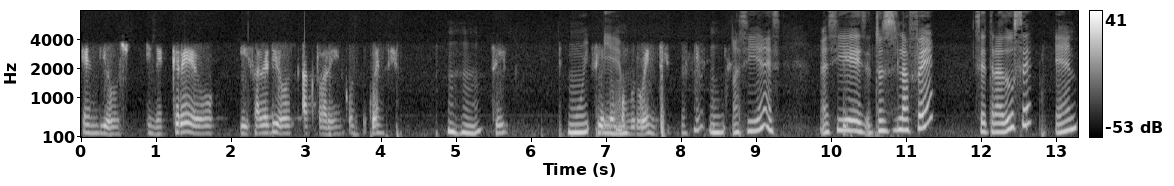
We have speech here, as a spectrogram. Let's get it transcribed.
en Dios y me creo hija de Dios, actuaré en consecuencia. ¿Sí? Muy Siendo congruente. Mm, así es, así es. Entonces la fe se traduce en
